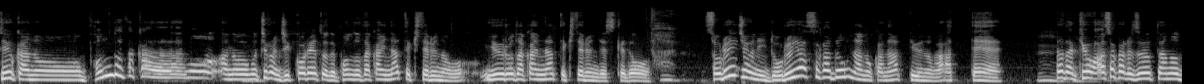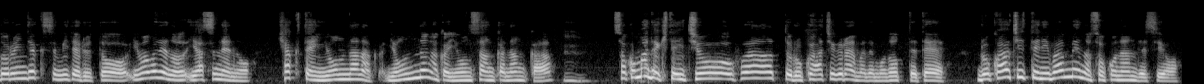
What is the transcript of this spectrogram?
ていうか、あの、ポンド高の、あの、もちろん実行レートでポンド高になってきてるの、ユーロ高になってきてるんですけど、はい、それ以上にドル安がどうなのかなっていうのがあって、ただ今日朝からずっとあのドルインデックス見てると、今までの安値の100.47か、47か43かなんか、うん、そこまで来て一応ふわーっと68ぐらいまで戻ってて、68って2番目の底なんですよ。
